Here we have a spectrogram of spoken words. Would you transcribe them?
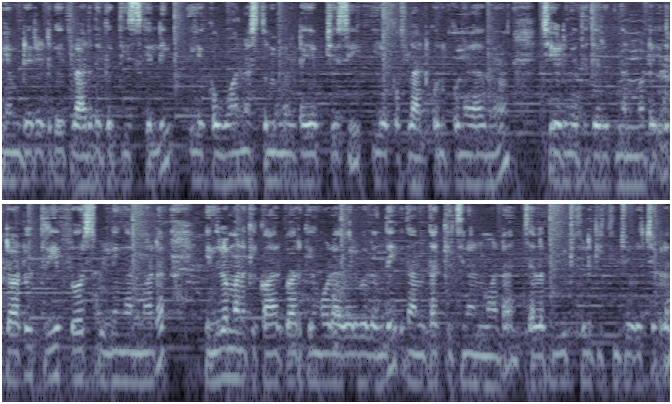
మేము డైరెక్ట్గా ఈ ఫ్లాట్ దగ్గర తీసుకెళ్ళి ఈ యొక్క ఓనర్స్తో మిమ్మల్ని టైప్ చేసి ఈ యొక్క ఫ్లాట్ కొనుక్కునేలా మేము చేయడం అయితే జరుగుతుంది అనమాట ఇది టోటల్ త్రీ ఫ్లోర్స్ బిల్డింగ్ అనమాట ఇందులో మనకి కార్ పార్కింగ్ కూడా అవైలబుల్ ఉంది. ఇదంతా కిచెన్ అనమాట చాలా బ్యూటిఫుల్ కిచెన్ చూడొచ్చు ఇక్కడ.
